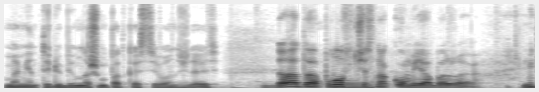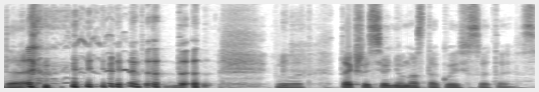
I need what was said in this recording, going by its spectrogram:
моменты любим в нашем подкасте, да ведь? Да, да, плов с чесноком я обожаю. Да. Вот. Так что сегодня у нас такой с, это, с,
